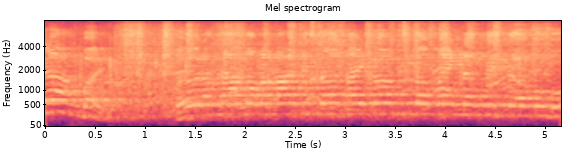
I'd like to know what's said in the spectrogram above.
ទាំង3មើលដំណើរមកដល់ហើយ Mr. Tiger Mr. Frank និង Mr. Bubu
